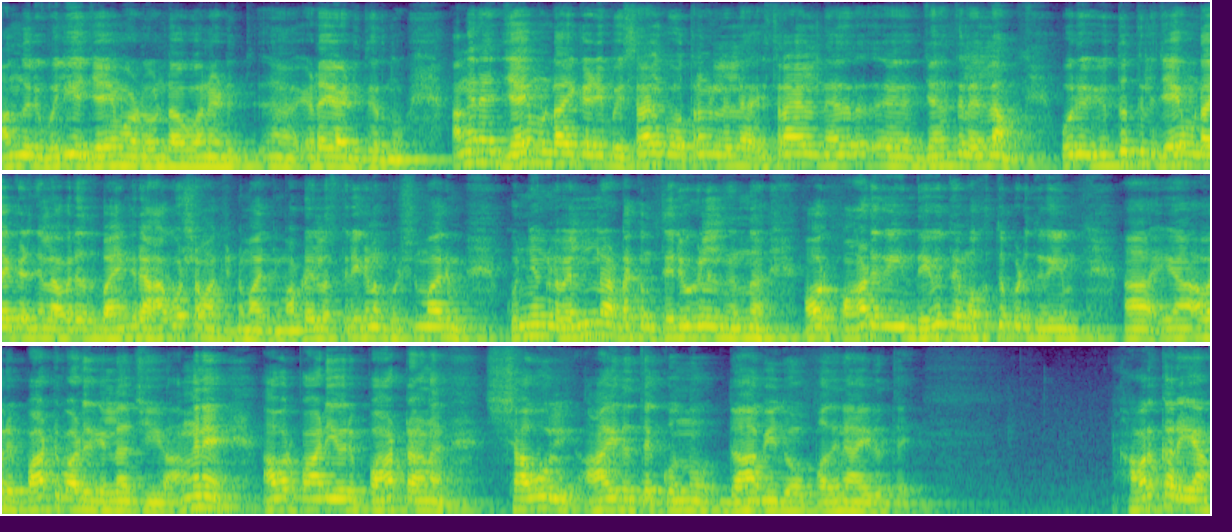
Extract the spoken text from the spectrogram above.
അന്നൊരു വലിയ ജയമോടെ ഉണ്ടാകുവാനായിട്ട് ഇടയായിട്ട് തീർന്നു. അങ്ങനെ ജയമുണ്ടായി കഴിയുമ്പോൾ ഇസ്രായേൽ ഗോത്രങ്ങളിലെല്ലാം ഇസ്രായേൽ നേതൃ ജനത്തിലെല്ലാം ഒരു യുദ്ധത്തിൽ ജയമുണ്ടായി കഴിഞ്ഞാൽ അവരത് ഭയങ്കര ആഘോഷമാക്കിയിട്ട് മാറ്റും. അവിടെയുള്ള സ്ത്രീകളും പുരുഷന്മാരും കുഞ്ഞുങ്ങളും എല്ലാം അടക്കം തെരുവുകളിൽ നിന്ന് അവർ പാടുകയും ദൈവത്തെ മഹത്വപ്പെടുത്തുകയും അവർ പാട്ട് പാടുകയും എല്ലാം ചെയ്യും. അങ്ങനെ അവർ പാടിയ ഒരു പാട്ടാണ് ഷൗൽ ആയിരത്തെ കൊന്നു ദാവീദോ പതിനായിരത്തെ. അവർക്കറിയാം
